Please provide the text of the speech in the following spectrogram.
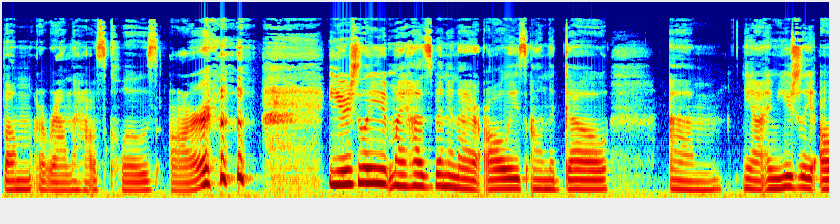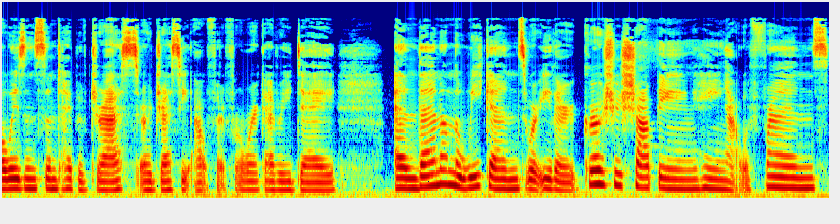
bum around the house clothes are. usually, my husband and I are always on the go. Um, yeah, I'm usually always in some type of dress or dressy outfit for work every day. And then on the weekends, we're either grocery shopping, hanging out with friends,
